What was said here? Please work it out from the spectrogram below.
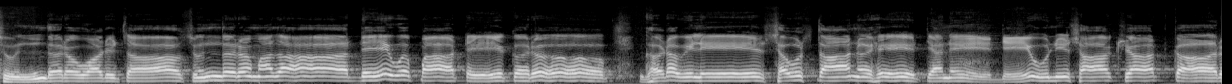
सुंदर वाडीचा सुंदर माझा देव पाटेकर घडविले संस्थान हे त्याने देऊनी साक्षात्कार.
